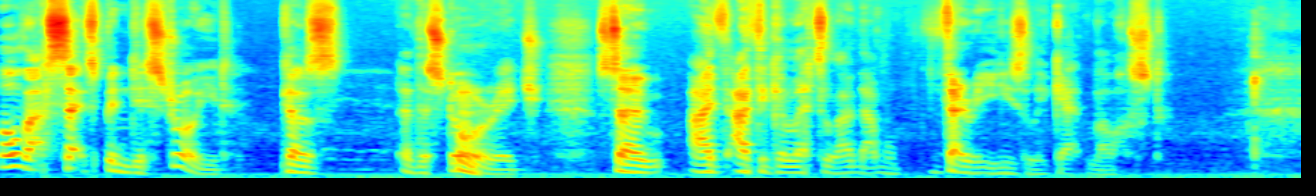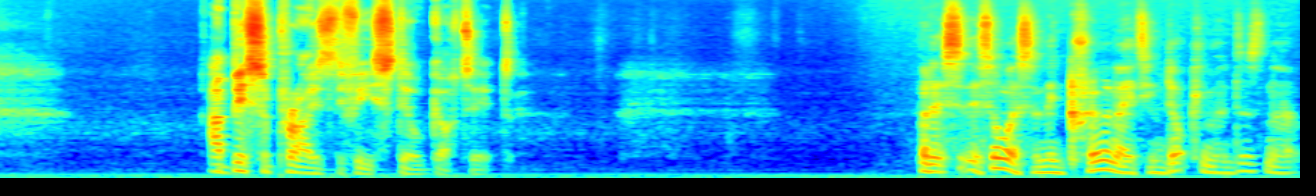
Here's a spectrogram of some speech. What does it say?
all that set's been destroyed because of the storage. So I I think a letter like that will very easily get lost. I'd be surprised if he's still got it. But it's it's almost an incriminating document, isn't it?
